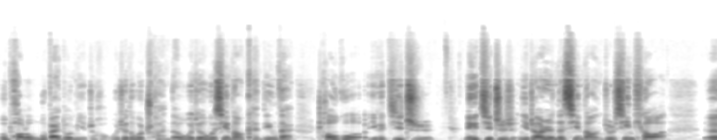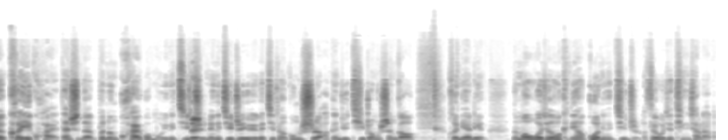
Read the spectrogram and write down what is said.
我跑了五百多米之后，我觉得我喘的，我觉得我心脏肯定在超过一个极值。那个极值是，你知道人的心脏就是心跳啊，呃，可以快，但是呢，不能快过某一个极值。那个极值有一个计算公式啊，根据体重、身高和年龄。那么我觉得我肯定要过那个极值了，所以我就停下来了。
